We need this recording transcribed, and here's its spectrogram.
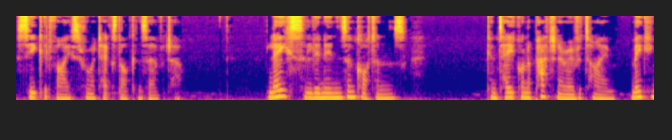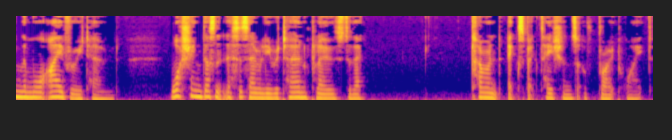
seek advice from a textile conservator. Lace, linens, and cottons can take on a patina over time, making them more ivory toned. Washing doesn't necessarily return clothes to their current expectations of bright white.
